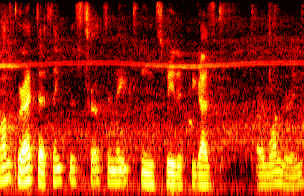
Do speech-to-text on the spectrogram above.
If I'm correct, I think this truck's an 18 speed, if you guys are wondering.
